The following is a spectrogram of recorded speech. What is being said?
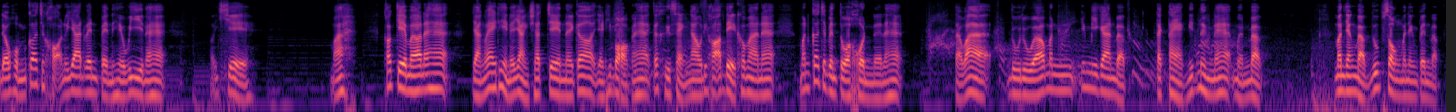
เดี๋ยวผมก็จะขออนุญาตเว้นเป็นเฮฟวี่นะฮะ โอเค มาเข้าเกมมาแล้วนะฮะ อย่างแรกที่เห็นได้อย่างชัดเจนเลยก็อย่างที่บอกนะฮะ ก็คือแสงเงาที่เขาอัปเดตเข้ามานะฮะ มันก็จะเป็นตัวคนเลยนะฮะ แต่ว่าดูดูๆแล้วมันยังมีการแบบแตกๆนิดนึงนะฮะ เหมือนแบบ มันยังแบบรูปทรงมันยังเป็นแบบแ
